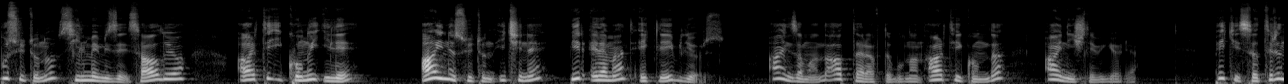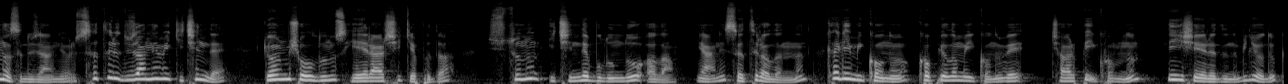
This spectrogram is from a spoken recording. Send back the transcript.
bu sütunu silmemizi sağlıyor. Artı ikonu ile aynı sütun içine bir element ekleyebiliyoruz. Aynı zamanda alt tarafta bulunan artı ikonu da aynı işlevi görüyor. Peki satırı nasıl düzenliyoruz? Satırı düzenlemek için de görmüş olduğunuz hiyerarşik yapıda sütunun içinde bulunduğu alan yani satır alanının kalem ikonu, kopyalama ikonu ve çarpı ikonunun ne işe yaradığını biliyorduk.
